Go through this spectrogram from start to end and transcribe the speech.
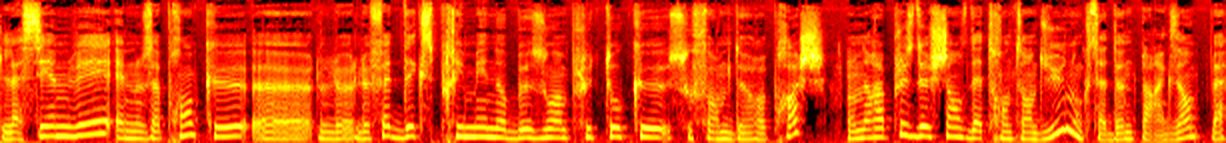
La CNV, elle nous apprend que euh, le, fait d'exprimer nos besoins plutôt que sous forme de reproches, on aura plus de chances d'être entendu. Donc ça donne par exemple, bah,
